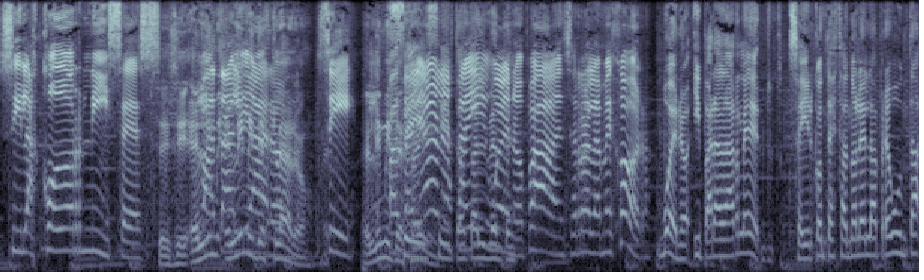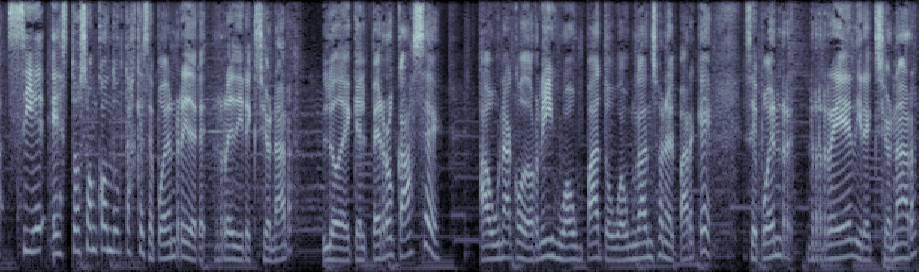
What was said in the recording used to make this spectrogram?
si las codornices. Sí, sí. El límite es claro. Sí. El límite está ahí. Patalearon Sí, hasta ahí, bueno, pa, encerrarla mejor. Bueno, y para darle, seguir contestándole la pregunta, si estos son conductas que se pueden redire- redireccionar, lo de que el perro case a una codorniz o a un pato o a un ganso en el parque, se pueden re- redireccionar.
